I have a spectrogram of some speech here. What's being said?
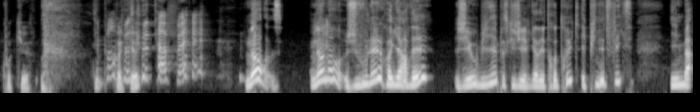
Quoique. C'est pas un peu ce que t'as fait? Non, non, non, je voulais le regarder. J'ai oublié parce que j'ai regardé trop de trucs. Et puis Netflix, il m'a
